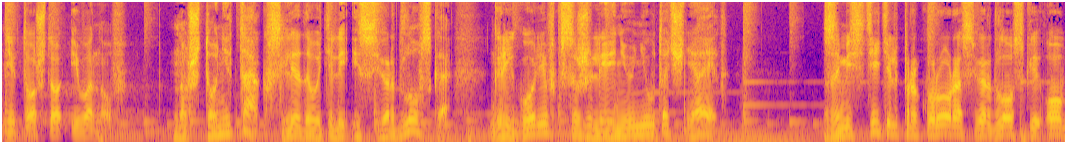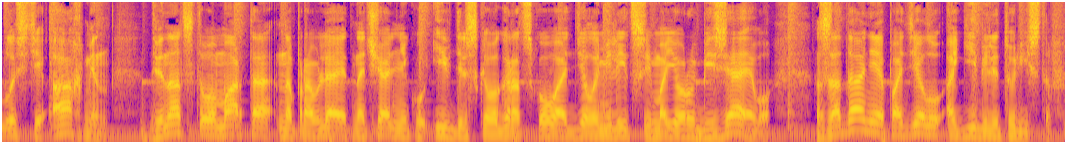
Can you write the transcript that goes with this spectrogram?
не то что Иванов». Но что не так в следователе из Свердловска, Григорьев, к сожалению, не уточняет. Заместитель прокурора Свердловской области Ахмин 12 марта направляет начальнику Ивдельского городского отдела милиции майору Безяеву задание по делу о гибели туристов.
